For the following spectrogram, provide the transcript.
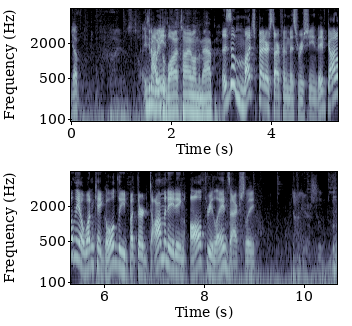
yep. He's gonna I waste mean- a lot of time on the map. This is a much better start for the Mystery Machine. They've got only a 1k gold lead, but they're dominating all three lanes actually. Dire should look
